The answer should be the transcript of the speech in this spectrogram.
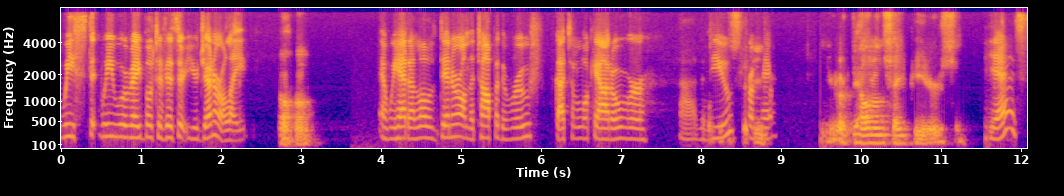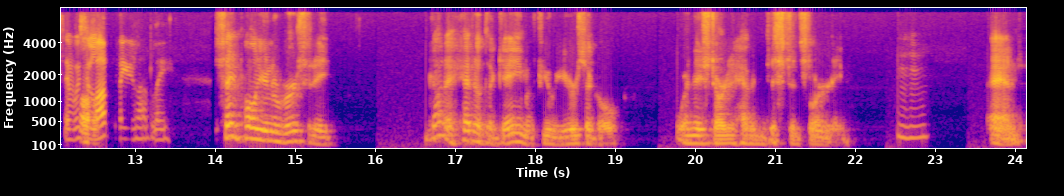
we st- we were able to visit your generalate, Uh-huh. and we had a little dinner on the top of the roof. Got to look out over uh, the view from there. You look down on St. Peter's. Yes, it was Oh. lovely, lovely. St. Paul University got ahead of the game a few years ago when they started having distance learning. hmm And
